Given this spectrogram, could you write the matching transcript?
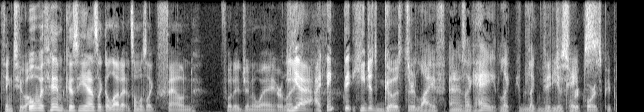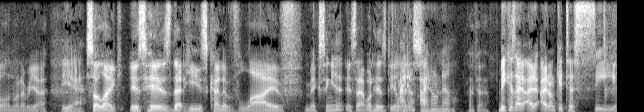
Thing two. Well, with him, because he has like a lot of, it's almost like found footage in a way, or like yeah, I think that he just goes through life and is like, hey, like like videotapes. records people and whatever. Yeah. Yeah. So like, is his that he's kind of live mixing it? Is that what his deal I is? don't. I don't know okay. because I, I I don't get to see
